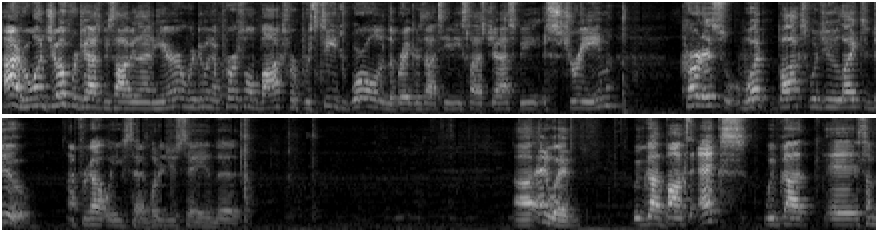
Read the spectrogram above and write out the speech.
Hi everyone, Joe for Jaspy's Hobbyland here. We're doing a personal box for Prestige World in the Breakers.tv slash Jaspy stream. Curtis, what box would you like to do? I forgot what you said. What did you say in the... Uh, anyway, we've got box X, we've got uh, some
